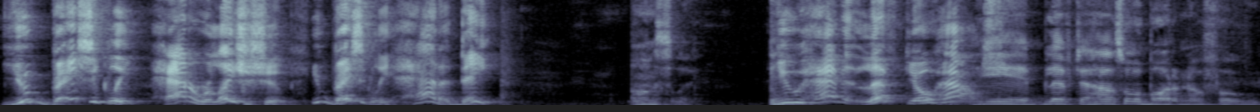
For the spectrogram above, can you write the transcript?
you basically had a relationship. You basically had a date. honestly, You haven't left your house. yeah, left the house or bought enough food.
